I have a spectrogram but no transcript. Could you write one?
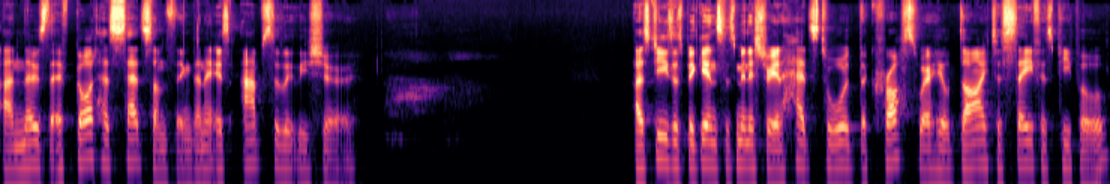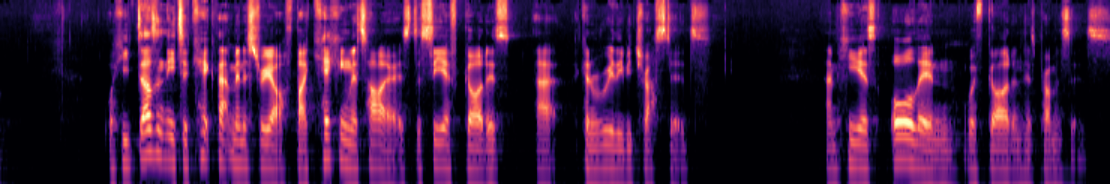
and knows that if God has said something, then it is absolutely sure. As Jesus begins his ministry and heads toward the cross where he'll die to save his people, well, he doesn't need to kick that ministry off by kicking the tires to see if God is, uh, can really be trusted. And he is all in with God and his promises.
